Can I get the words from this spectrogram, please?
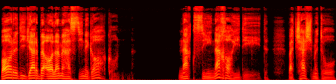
بار دیگر به عالم هستی نگاه کن. نقصی نخواهی دید و چشم تو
